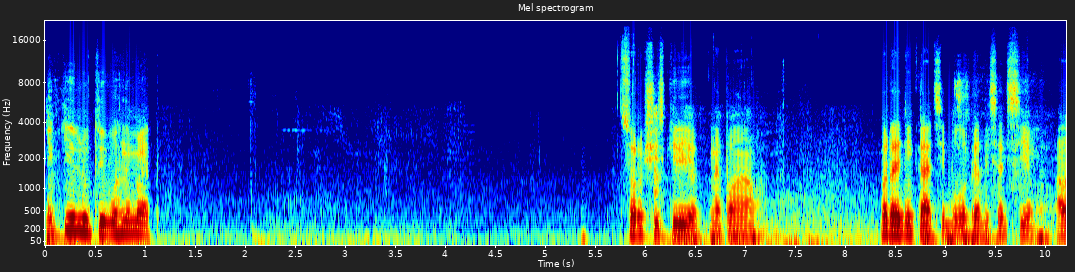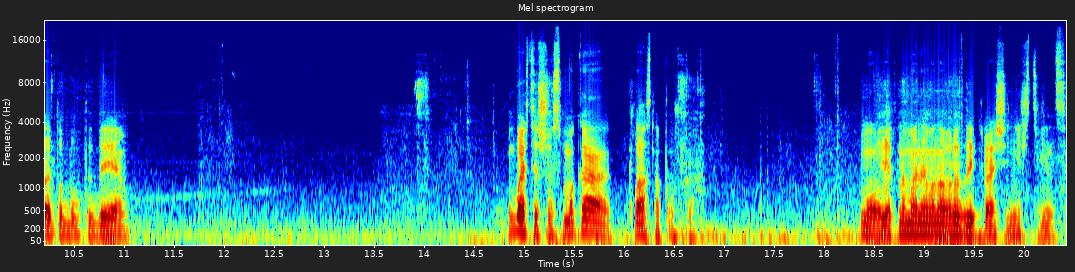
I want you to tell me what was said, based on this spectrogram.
Який лютий вогнемет. 46 кілів, непогано. В передній каці було 57, але то був ТДМ. Ну, Бачите, що смака класна пушка. Ну, як на мене, вона в рази краще, ніж Twins,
